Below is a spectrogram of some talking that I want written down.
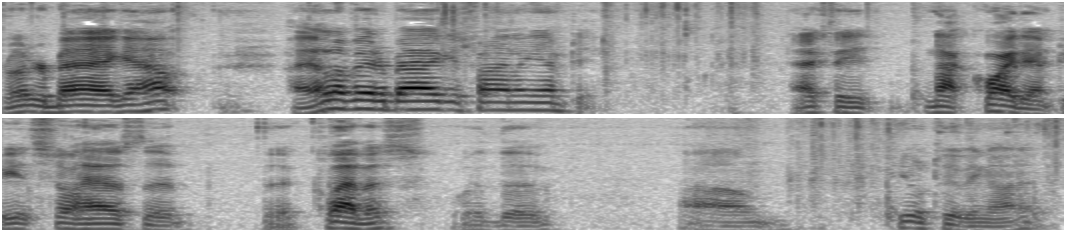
rudder bag out. My elevator bag is finally empty. Actually, not quite empty. It still has the, the clevis with the um, fuel tubing on it.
